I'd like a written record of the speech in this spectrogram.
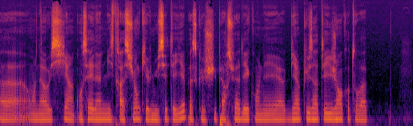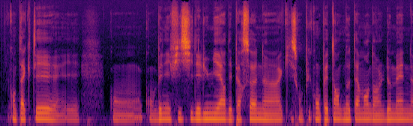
euh, on a aussi un conseil d'administration qui est venu s'étayer parce que je suis persuadé qu'on est bien plus intelligent quand on va contacter et qu'on bénéficie des lumières des personnes qui sont plus compétentes, notamment dans le domaine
